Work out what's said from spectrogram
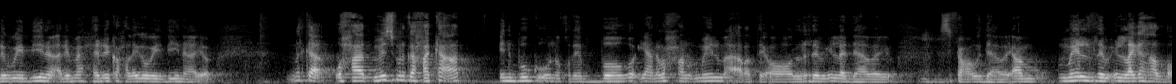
la weydiinayo arrimaha xiriirka wax laga weydiinayo marka waxaad mis marka waxaa ka cad in buugga uu noqday boogo yani waxaan meel ma aragtay oo la rabay in la daaweeyo si fiican u daaweeyo ama meel la rabay in laga hadlo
